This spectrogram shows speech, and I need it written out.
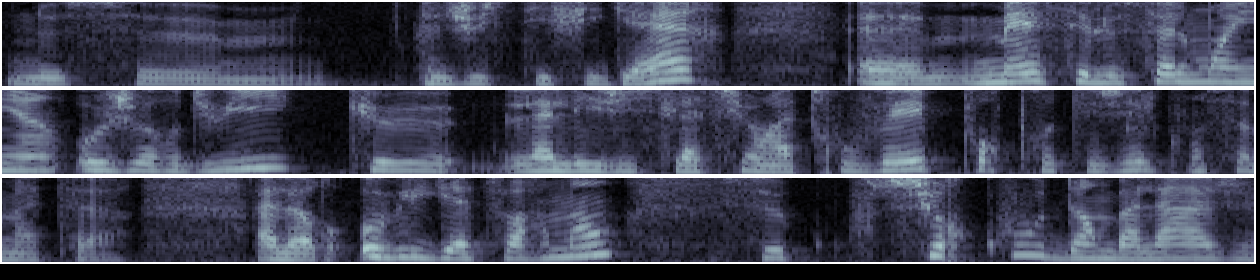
ne se justifie guère, euh, mais c'est le seul moyen aujourd'hui que la législation a trouvé pour protéger le consommateur. Alors obligatoirement, ce surcoût d'emballage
